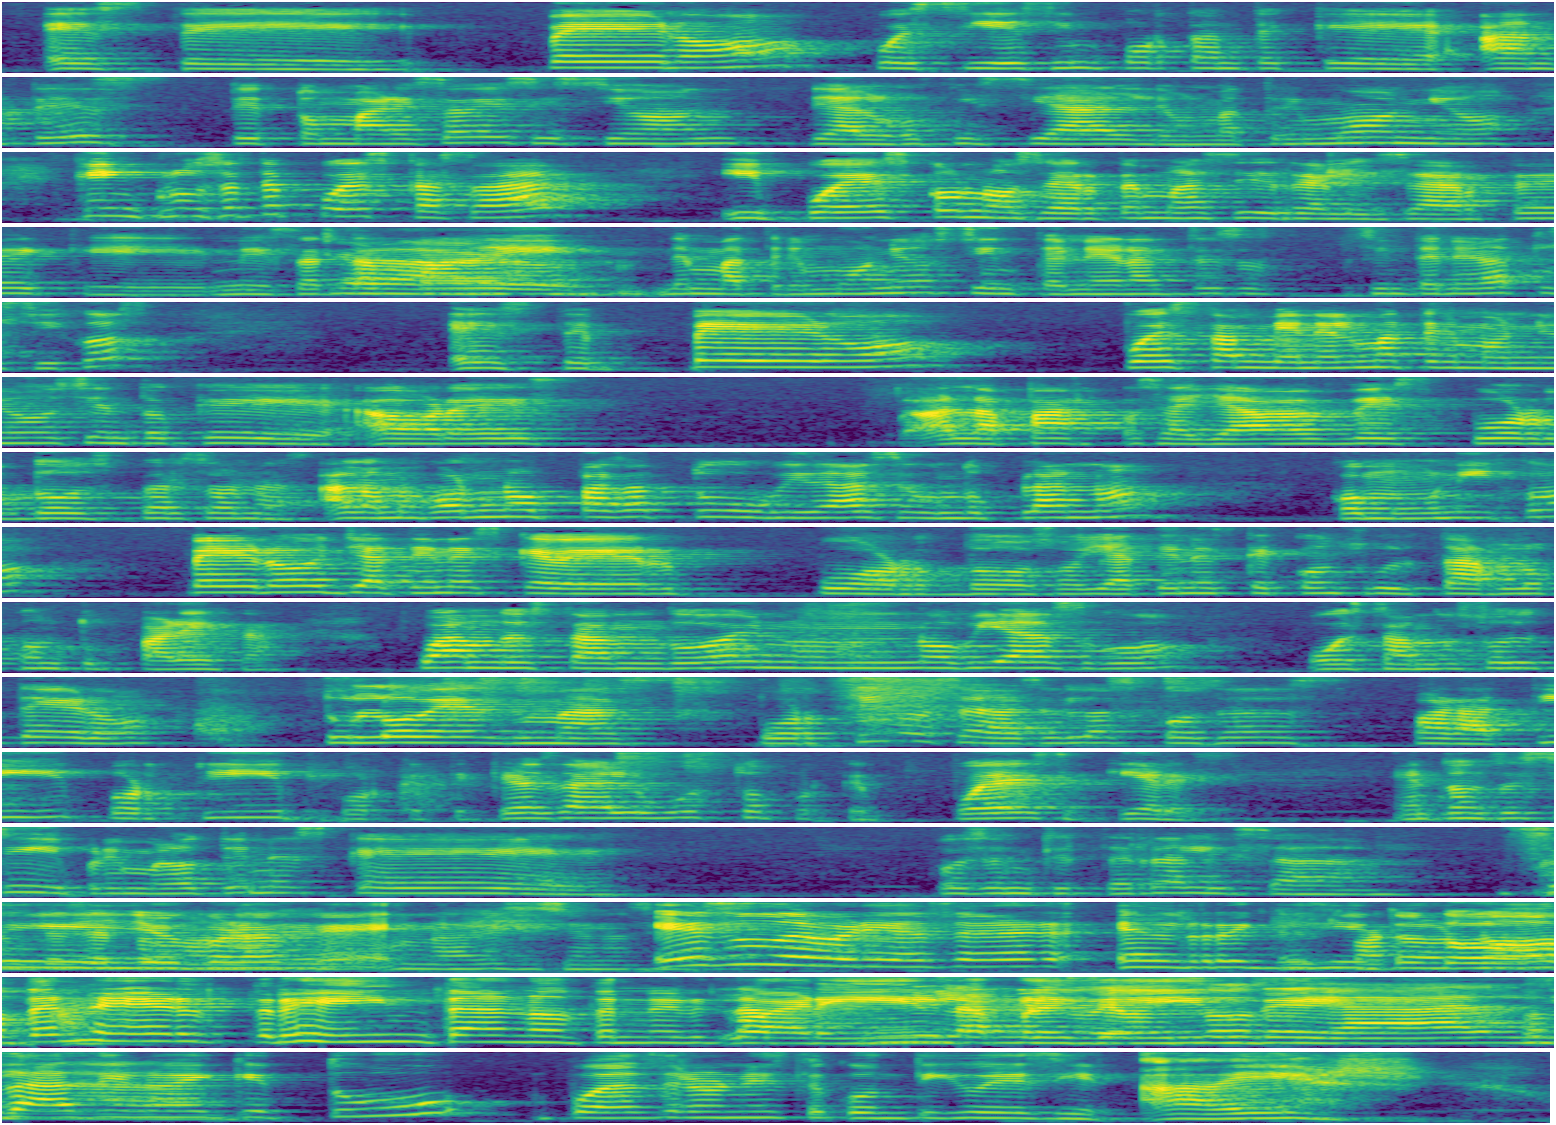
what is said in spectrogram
Este, pero pues sí es importante que antes de tomar esa decisión de algo oficial, de un matrimonio, que incluso te puedes casar y puedes conocerte más y realizarte de que en esa etapa de, de, matrimonio sin tener antes, sin tener a tus hijos, este, pero pues también el matrimonio siento que ahora es a la par, o sea, ya ves por dos personas. A lo mejor no pasa tu vida a segundo plano como un hijo, pero ya tienes que ver por dos o ya tienes que consultarlo con tu pareja. Cuando estando en un noviazgo o estando soltero, tú lo ves más por ti, o sea, haces las cosas para ti, por ti, porque te quieres dar el gusto, porque puedes y quieres. Entonces sí, primero tienes que pues sentirte realizada. Sí, yo creo que eso debería ser el requisito, no tener 30, no tener 40, ni la presión social. O sea, sino de que tú pueda ser honesto contigo y decir, a ver,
